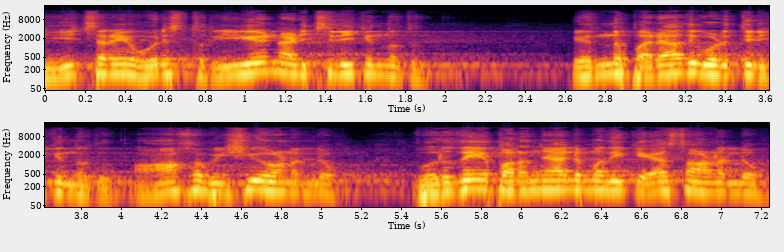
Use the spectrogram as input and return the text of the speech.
ടീച്ചറെ ഒരു സ്ത്രീയാണ് അടിച്ചിരിക്കുന്നത് എന്ന് പരാതി കൊടുത്തിരിക്കുന്നത്. ആഹ വിഷയമാണല്ലോ. വെറുതെ പറഞ്ഞാലും മതി കേസാണല്ലോ.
